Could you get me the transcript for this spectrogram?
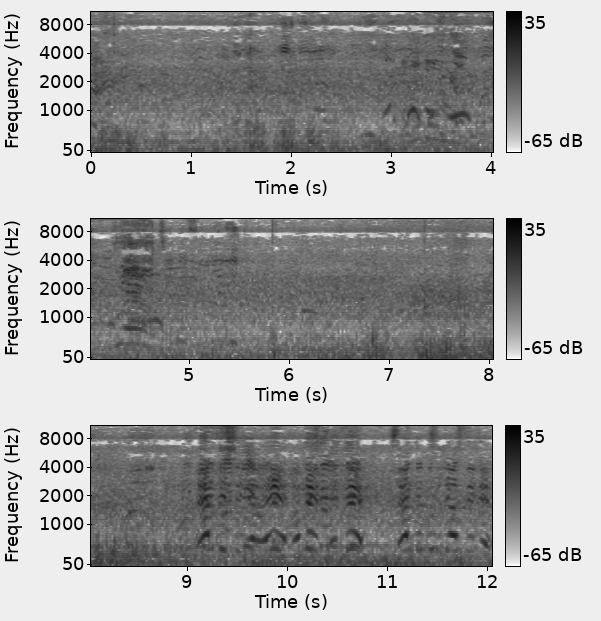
Hey Ahmet, Efe. Nerede duracağız dedim.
